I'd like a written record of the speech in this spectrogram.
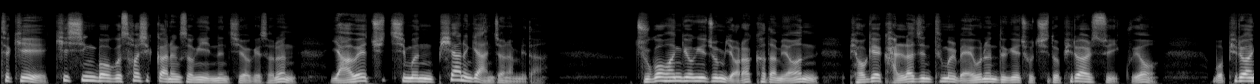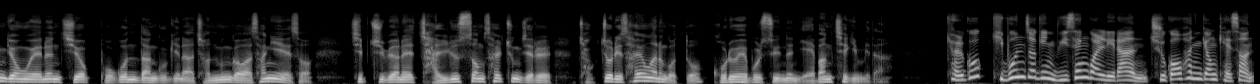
특히 키싱버그 서식 가능성이 있는 지역에서는 야외 취침은 피하는 게 안전합니다. 주거 환경이 좀 열악하다면 벽에 갈라진 틈을 메우는 등의 조치도 필요할 수 있고요. 뭐 필요한 경우에는 지역 보건당국이나 전문가와 상의해서 집 주변의 잔류성 살충제를 적절히 사용하는 것도 고려해 볼 수 있는 예방책입니다. 결국 기본적인 위생 관리란 주거 환경 개선,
